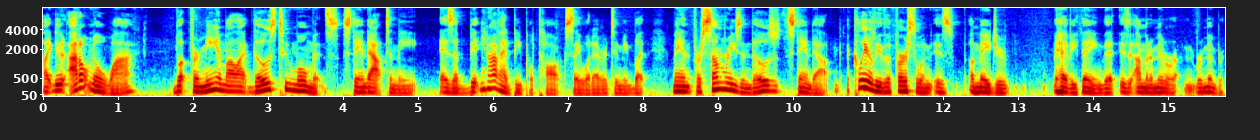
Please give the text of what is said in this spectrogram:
Like, dude, I don't know why, but for me in my life, those two moments stand out to me as a bit. You know, I've had people talk, say whatever to me, but man, for some reason, those stand out. Clearly, the first one is a major, heavy thing that is I'm going to remember.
